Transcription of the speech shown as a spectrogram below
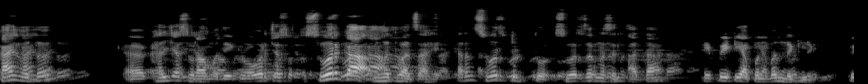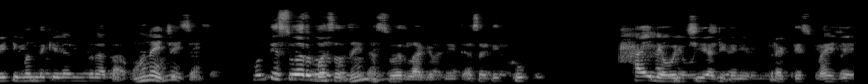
काय होतं? खालच्या स्वरामध्ये किंवा वरच्या स्वर का महत्त्वाचा आहे? कारण स्वर तुटतो स्वर जर नसेल आता हे पेटी आपण बंद केली. पेटी बंद केल्यानंतर आता म्हणायचीच आहे. मग ते स्वर बसत नाही ना स्वर लागत नाही. त्यासाठी खूप हाय लेवलची या ठिकाणी प्रॅक्टिस पाहिजे.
